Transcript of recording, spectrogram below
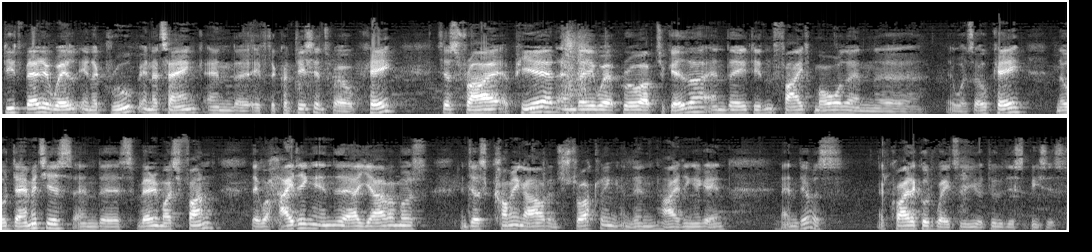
did very well in a group in a tank, and uh, if the conditions were okay, just fry appeared and they were grow up together, and they didn't fight more than uh, it was okay. No damages, and uh, it's very much fun. They were hiding in their Java moss and just coming out and struggling and then hiding again, and it was uh, quite a good way to do this species.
